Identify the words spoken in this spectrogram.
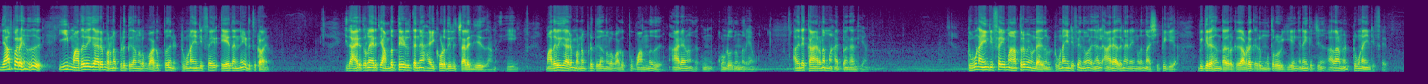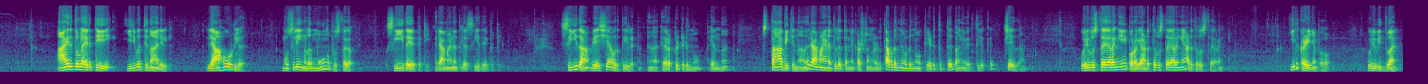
ഞാൻ പറയുന്നത് ഈ മതവികാരം വ്രണപ്പെടുത്തുക എന്നുള്ള വകുപ്പ് തന്നെ ടു നയന്റി ഫൈവ് എ തന്നെ എടുത്തു കളയണം. ഇത് ആയിരത്തി തൊള്ളായിരത്തി അമ്പത്തേഴിൽ തന്നെ ഹൈക്കോടതിയിൽ ചലഞ്ച് ചെയ്തതാണ്. ഈ മതവികാരം വ്രണപ്പെടുത്തുക എന്നുള്ള വകുപ്പ് വന്നത് ആരാണ് കൊണ്ടുവന്നതെന്നറിയാമോ അതിന്റെ കാരണം മഹാത്മാഗാന്ധിയാണ്. ടു നയന്റി ഫൈവ് മാത്രമേ ഉണ്ടായിരുന്നുള്ളൂ. ടു നയന്റി ഫൈവ് എന്ന് പറഞ്ഞാൽ ആരാധനാലയങ്ങൾ നശിപ്പിക്കുക വിഗ്രഹം തകർക്കുക അവിടെ കയറി മൂത്രം ഒഴിക്കുക ഇങ്ങനെയൊക്കെ അതാണ് ടു നയന്റി ഫൈവ് ആയിരത്തി തൊള്ളായിരത്തി ഇരുപത്തിനാലിൽ ലാഹോറിൽ മുസ്ലിങ്ങൾ മൂന്ന് പുസ്തകം സീതയെപ്പറ്റി രാമായണത്തിലെ സീതയെപ്പറ്റി. സീത വേശ്യാവൃത്തിയിൽ ഏർപ്പെട്ടിരുന്നു എന്ന് സ്ഥാപിക്കുന്നതാണ് രാമായണത്തിലെ തന്നെ കഷ്ണങ്ങളെടുത്ത് അവിടെ നിന്ന് ഇവിടെ നോക്കി എടുത്തിട്ട് ഭംഗി വരുത്തിയൊക്കെ ചെയ്തതാണ്. ഒരു പുസ്തകം ഇറങ്ങി പുറകെ അടുത്ത പുസ്തകം ഇറങ്ങി അടുത്ത പുസ്തകം ഇറങ്ങി. ഇത് കഴിഞ്ഞപ്പോൾ ഒരു വിദ്വാൻ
